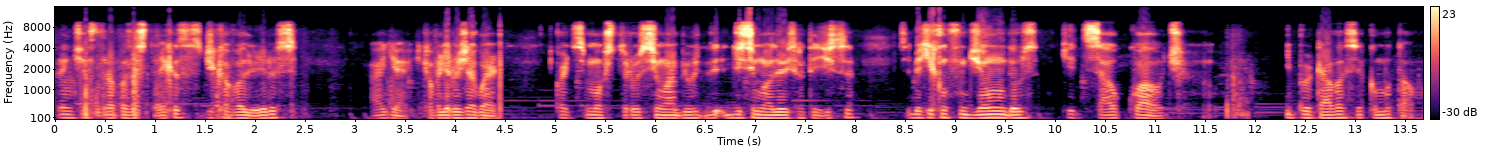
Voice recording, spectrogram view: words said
Frente às tropas astecas de cavaleiros, águia e cavaleiro jaguar. Cortes mostrou-se um hábil dissimulador estrategista, sabia que confundiam um deus Quetzalcoatl e portava-se como tal.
